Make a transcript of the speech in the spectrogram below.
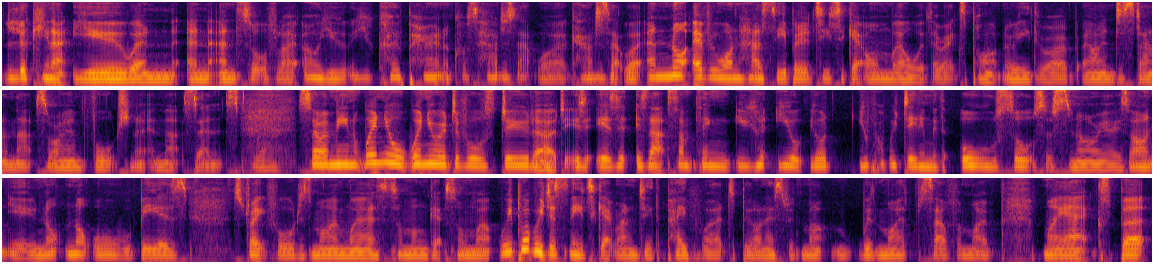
looking at you and and and sort of like oh you you co-parent of course. How does that work? How does that work? And not everyone has the ability to get on well with their ex-partner either. I, I understand that so I am fortunate in that sense. Yeah. so I mean when you're when you're a divorce doula is is, is that something you you you're you're probably dealing with all sorts of scenarios aren't you? Not not all will be as straightforward as mine where someone gets on well. We probably just need to get around and do the paperwork to be honest with my with myself and my my ex. But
